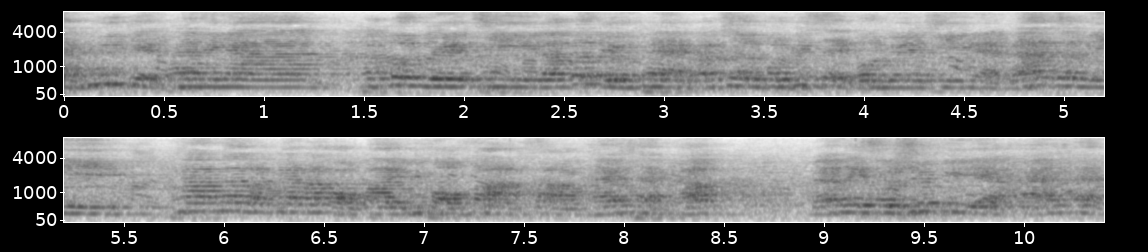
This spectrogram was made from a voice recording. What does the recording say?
กผู้มีเกียรติภายในงานทั้งบนเวที แล้วก็เดี๋ยวแขกรับเชิญคนพิเศษบนเวทีเนี่ยน่าจะมีภาพน่ารักน่ารักออกไปมีของฝาก3แฮชแท็กครับและในโซเชียลมีเดียแฮชแท็ก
